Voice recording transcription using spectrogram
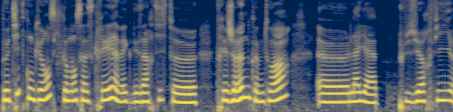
petite concurrence qui commence à se créer avec des artistes euh, très jeunes comme toi. Euh, là, il y a plusieurs filles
